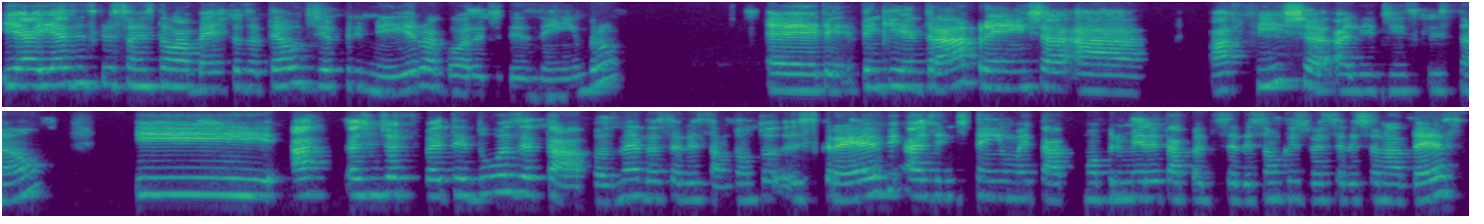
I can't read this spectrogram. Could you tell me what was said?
e aí as inscrições estão abertas até o dia 1 agora de dezembro, é, tem, tem, que entrar, preencha a, a ficha ali de inscrição e a, a gente vai ter duas etapas, né, da seleção. Então, escreve, a gente tem uma etapa, uma primeira etapa de seleção que a gente vai selecionar 10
